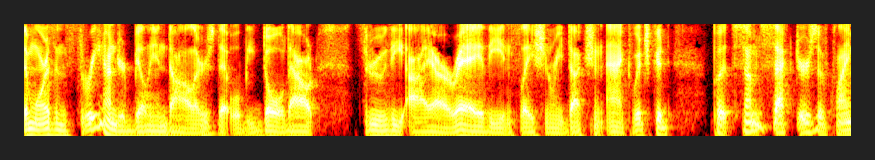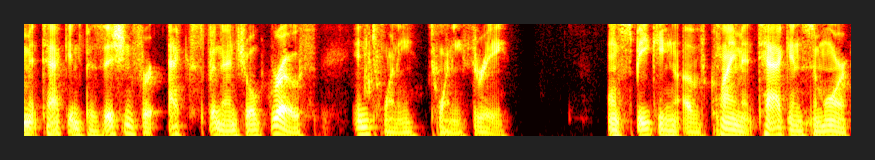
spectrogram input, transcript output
the more than $300 billion that will be doled out through the IRA, the Inflation Reduction Act, which could put some sectors of climate tech in position for exponential growth in 2023. Well, speaking of climate tech and some more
